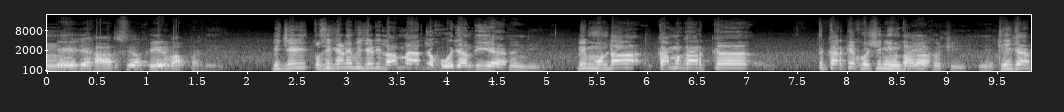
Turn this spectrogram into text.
ਇਹੋ ਜਿਹੇ ਹਾਦਸੇ ਉਹ ਫੇਰ ਵਾਪਰਦੇ ਵੀ ਜਿਹੜੀ ਤੁਸੀਂ ਕਹਿੰਦੇ ਵੀ ਜਿਹੜੀ ਲਵ ਮੈਰਿਜ ਹੋ ਜਾਂਦੀ ਹੈ ਹਾਂਜੀ। ਵੀ ਮੁੰਡਾ ਕੰਮ ਕਰਕੇ ਤੇ ਕਰਕੇ ਖੁਸ਼ ਨਹੀਂ ਹੁੰਦਾ ਨਹੀਂ ਗਾ। ਖੁਸ਼ੀ ਨਹੀਂ। ਠੀਕ ਹੈ?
